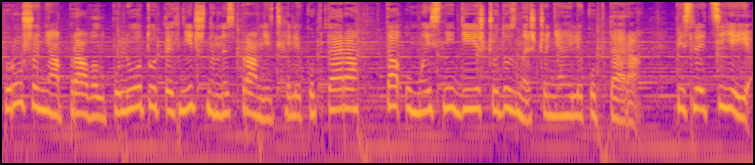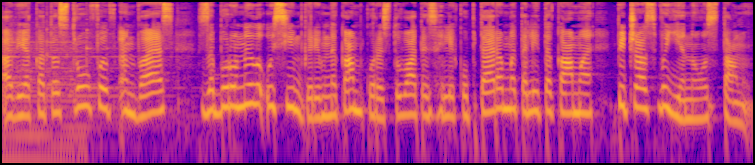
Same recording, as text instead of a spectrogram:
порушення правил польоту, технічна несправність гелікоптера та умисні дії щодо знищення гелікоптера. Після цієї авіакатастрофи в МВС заборонили усім керівникам користуватись гелікоптерами та літаками під час воєнного стану.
